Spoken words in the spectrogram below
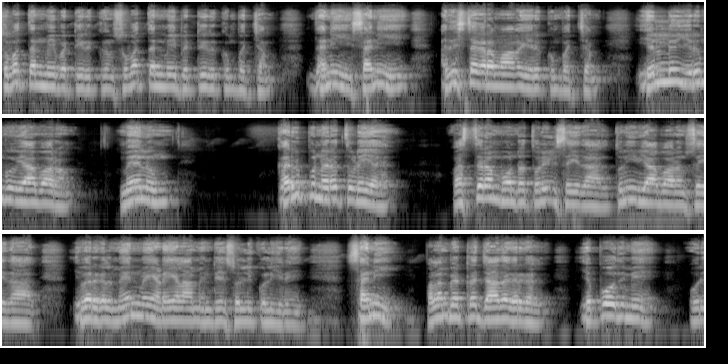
சுபத்தன்மை பெற்றிருக்கும் சுபத்தன்மை பெற்றிருக்கும் பட்சம். தனி சனி அதிர்ஷ்டகரமாக இருக்கும் பட்சம். எள்ளு இரும்பு வியாபாரம். மேலும் கருப்பு நிறத்துடைய வஸ்திரம் போன்ற தொழில் செய்தால் துணி வியாபாரம் செய்தால் இவர்கள் மேன்மை அடையலாம் என்றே சொல்லிக்கொள்கிறேன் சனி பலம் பெற்ற ஜாதகர்கள் எப்போதுமே ஒரு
